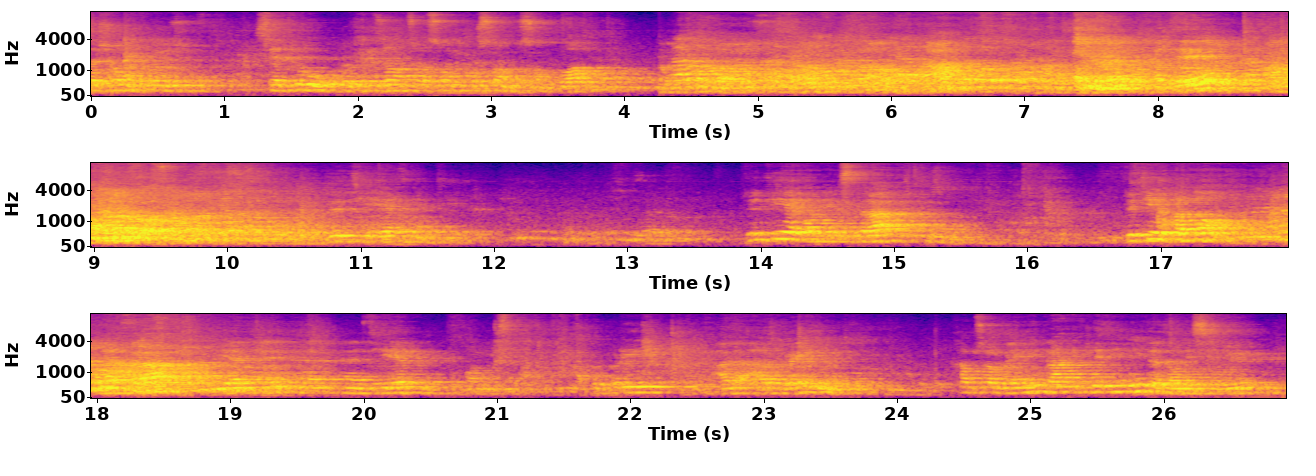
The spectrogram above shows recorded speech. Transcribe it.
sachant que cette eau représente 60% de son poids. Deux tiers en Deux tiers en extra. Deux tiers, pardon. En et un tiers en extra. À peu près à la 45 minutes, 30 minutes dans les cellules.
